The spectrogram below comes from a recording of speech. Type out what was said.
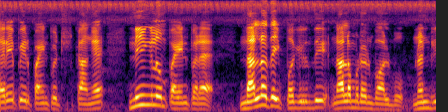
நிறைய பேர் பயன்பெற்றிருக்காங்க. நீங்களும் பயன்பெற நல்லதை பகிர்ந்து நலமுடன் வாழ்வோம். நன்றி.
